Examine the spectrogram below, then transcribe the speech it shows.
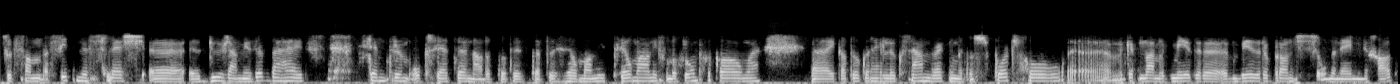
soort van fitness slash uh, duurzaam inzetbaarheidscentrum opzetten. Nou, dat, dat, is, dat is helemaal niet, helemaal niet van de grond gekomen. Uh, ik had ook een hele leuke samenwerking met een sportschool. Uh, ik heb namelijk meerdere, meerdere branches ondernemingen gehad.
